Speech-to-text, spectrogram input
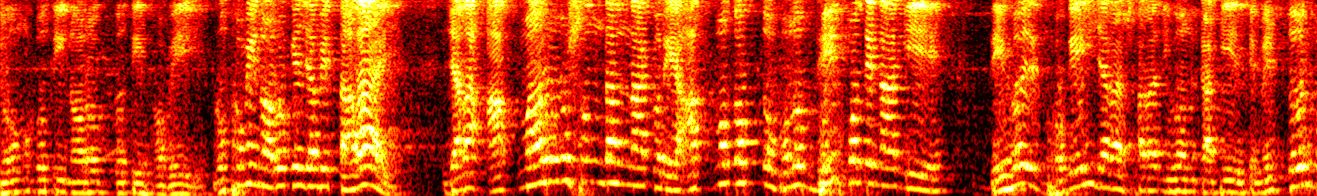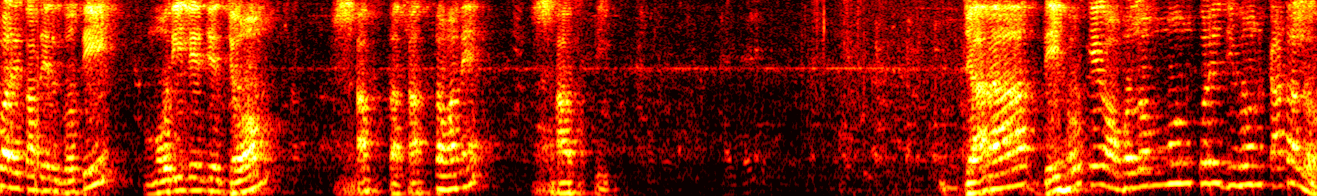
যমগতি নরকগতি হবে প্রথমে নরকে যাবে তারাই। যারা আত্মার অনুসন্ধান না করে, আত্মতত্ত্ব উপলব্ধির পথে না গিয়ে দেহের ভোগেই যারা সারা জীবন কাটিয়েছে, মৃত্যুর পরে তাদের গতি মরিলে যে জম, শাস্তা। শাস্তা মানে শাস্তি। যারা দেহকে অবলম্বন করে জীবন কাটালো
